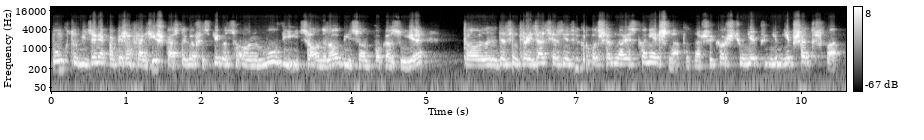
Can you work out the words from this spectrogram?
punktu widzenia papieża Franciszka, z tego wszystkiego, co on mówi i co on robi, co on pokazuje, to decentralizacja jest nie tylko potrzebna, ale jest konieczna. To znaczy Kościół nie, nie, nie przetrwa,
